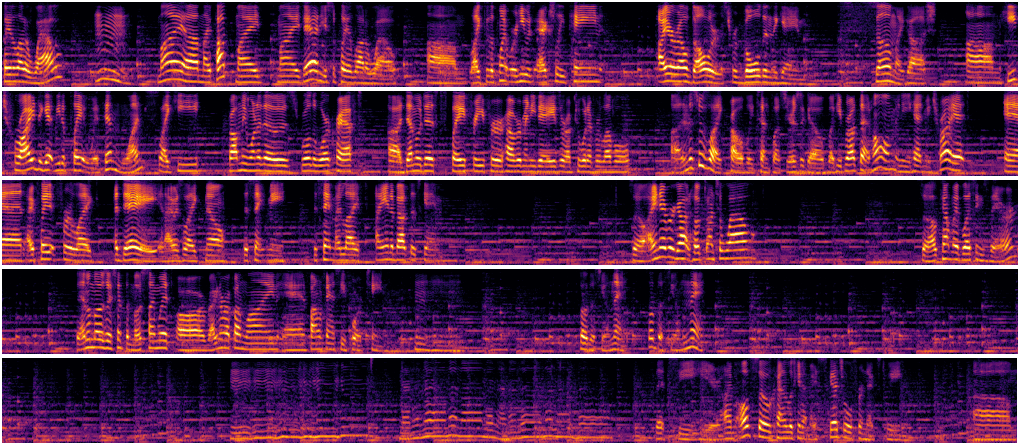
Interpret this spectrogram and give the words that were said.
Played a lot of WoW. Mmm. My uh, my pop my my dad used to play a lot of WoW. Um, like to the point where he was actually paying IRL dollars for gold in the game. So my gosh. Um, he tried to get me to play it with him once. Like he brought me one of those World of Warcraft uh, demo discs play free for however many days or up to whatever level. Uh, and this was like probably 10 plus years ago, but he brought that home and he had me try it. And I played it for like a day and I was like, no, this ain't me. This ain't my life. I ain't about this game. So I never got hooked onto WoW. So I'll count my blessings there. The MMOs I spent the most time with are Ragnarok Online and Final Fantasy XIV. Hmm. そうですよね。そうですよね。 let's see here. I'm also kind of looking at my schedule for next week. Um,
